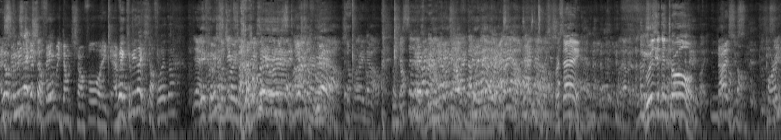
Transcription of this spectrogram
as soon as we get the shuffle? thing, we don't shuffle like. Wait, can we like shuffle it though? Yeah, can we just Wait, wait, wait, just sit. Shuffle right now. There right Per se. Who is the control? Guys, just Cory.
